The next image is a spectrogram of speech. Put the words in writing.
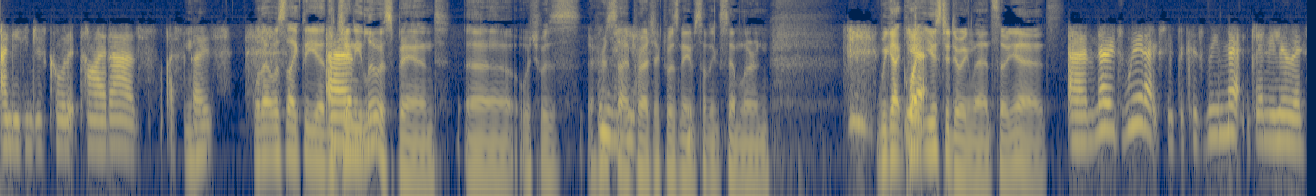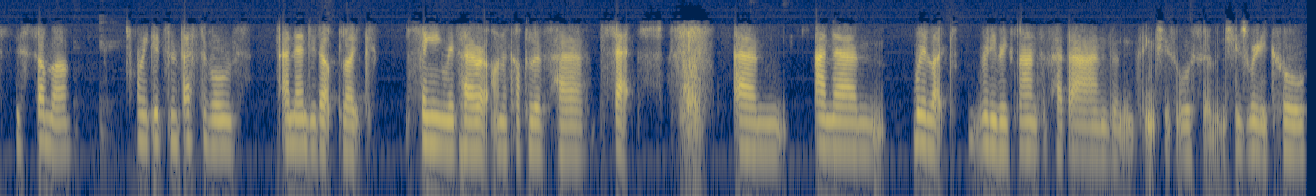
And you can just call it Tired As, I Mm-hmm. Well, that was like the uh, the Um, Jenny Lewis band, uh, which was her side project was named something similar, and we got quite Yeah. used to doing that. So yeah, it's Um, no, it's weird actually because we met Jenny Lewis this summer. and We did some festivals and ended up like singing with her on a couple of her sets. Um, and um, we're like really big fans of her band and think she's awesome and she's really cool.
